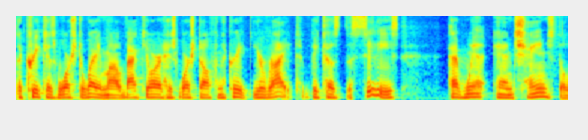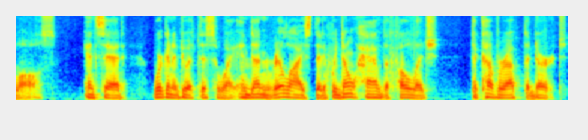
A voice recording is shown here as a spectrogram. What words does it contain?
the creek has washed away. My backyard has washed off in the creek. You're right because the cities have went and changed the laws and said we're going to do it this way and doesn't realize that if we don't have the foliage to cover up the dirt,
